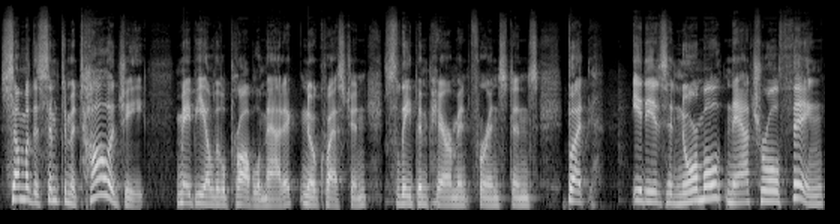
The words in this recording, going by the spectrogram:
Some of the symptomatology may be a little problematic, no question. Sleep impairment, for instance, but it is a normal, natural thing.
